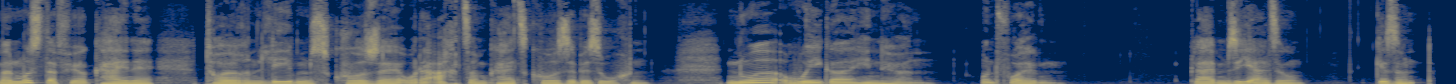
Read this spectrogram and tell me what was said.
Man muss dafür keine teuren Lebenskurse oder Achtsamkeitskurse besuchen, nur ruhiger hinhören und folgen. Bleiben Sie also gesund.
